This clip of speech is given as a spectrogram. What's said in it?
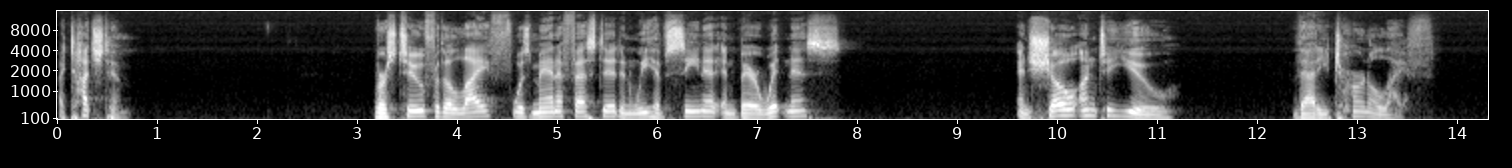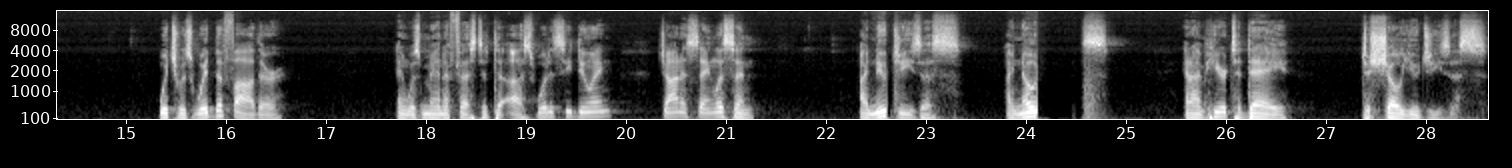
I touched him. Verse 2 For the life was manifested, and we have seen it and bear witness, and show unto you that eternal life, which was with the Father and was manifested to us. What is he doing? John is saying, Listen, I knew Jesus, I know Jesus, and I'm here today to show you Jesus.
